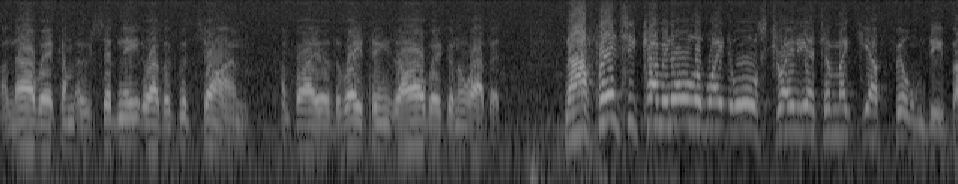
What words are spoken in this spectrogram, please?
And now we're coming to Sydney to have a good time. And by the way things are, we're going to have it. Now, fancy coming all the way to Australia to make your film debut.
